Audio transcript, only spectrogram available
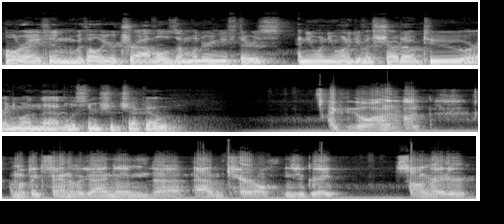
All right and with all your travels i'm wondering if there's anyone you want to give a shout out to or anyone that listeners should check out? I could go on and on. I'm a big fan of a guy named uh, adam carroll. He's a great songwriter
